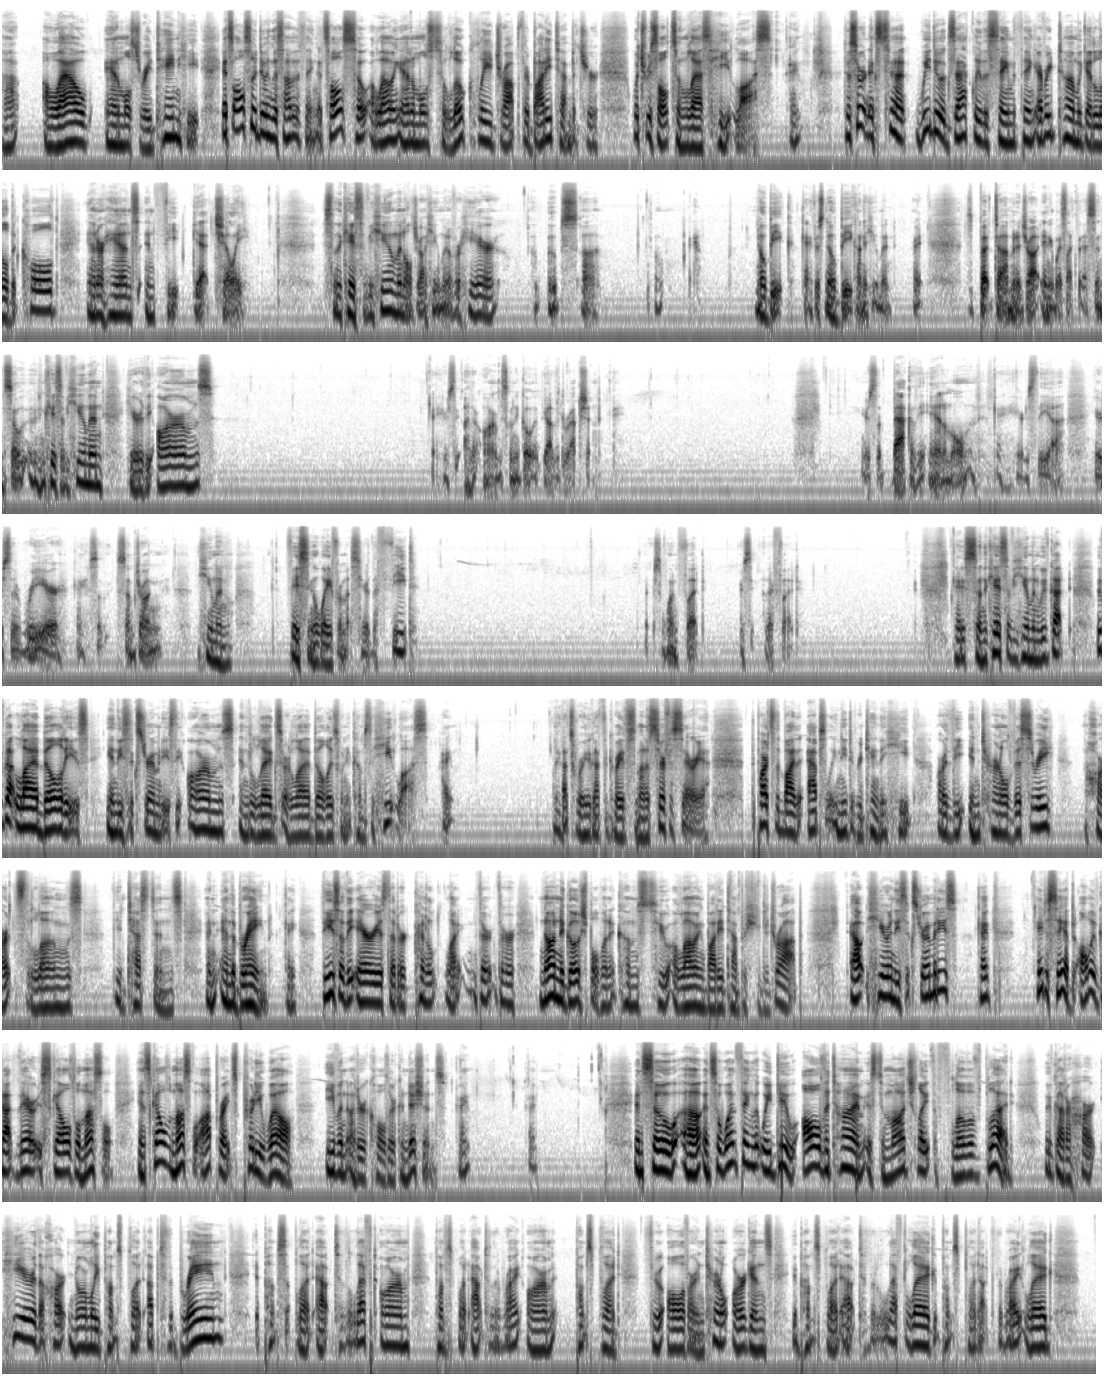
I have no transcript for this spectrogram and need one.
uh, allow animals to retain heat. It's also doing this other thing. It's also allowing animals to locally drop their body temperature, which results in less heat loss. Okay? To a certain extent, we do exactly the same thing every time we get a little bit cold and our hands and feet get chilly. So in the case of a human, I'll draw a human over here. Oops. Uh, okay. No beak. Okay, there's no beak on a human right? But uh, I'm going to draw it anyways like this. And so in case of a human, here are the arms, here's the other arm. It's going to go in the other direction. Here's the back of the animal. Okay, here's the uh, here's the rear. Okay, so, so I'm drawing the human facing away from us here. The feet. There's one foot. There's the other foot. Okay, so in the case of a human, we've got we've got liabilities in these extremities. The arms and the legs are liabilities when it comes to heat loss. Right? That's where you got the greatest amount of surface area. The parts of the body that absolutely need to retain the heat are the internal viscerae, the hearts, the lungs, the intestines, and, and the brain. Okay, These are the areas that are kind of like, they're, they're non-negotiable when it comes to allowing body temperature to drop. Out here in these extremities, okay, hate to say it, but all we've got there is skeletal muscle. And skeletal muscle operates pretty well even under colder conditions. Okay. And so, uh, and so one thing that we do all the time is to modulate the flow of blood. We've got our heart here. The heart normally pumps blood up to the brain. It pumps blood out to the left arm, pumps blood out to the right arm, pumps blood through all of our internal organs. It pumps blood out to the left leg. It pumps blood out to the right leg.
